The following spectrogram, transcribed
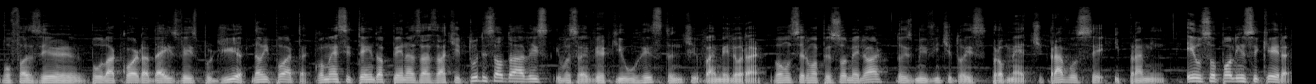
Vou fazer pular corda 10 vezes por dia? Não importa. Comece tendo apenas as atitudes saudáveis e você vai ver que o restante vai melhorar. Vamos ser uma pessoa melhor? 2022 promete para você e para mim. Eu sou Paulinho Siqueira.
